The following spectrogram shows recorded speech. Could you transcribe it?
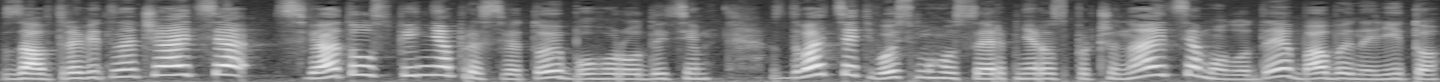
Завтра відзначається свято Успіння Пресвятої Богородиці. З 28 серпня розпочинається молоде бабине літо,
